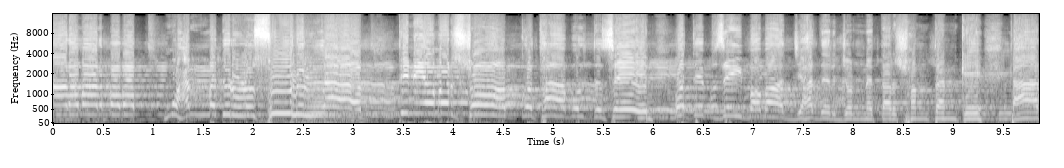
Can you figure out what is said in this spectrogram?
আর আমার বাবা মুহাম্মদুর রসুল্লাহ তিনি আমার সব কথা বলতেছেন। অতএব যেই বাবা যাদের জন্য তার সন্তানকে তার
